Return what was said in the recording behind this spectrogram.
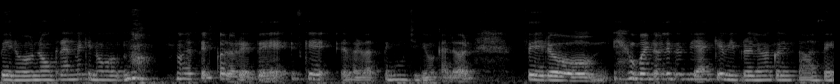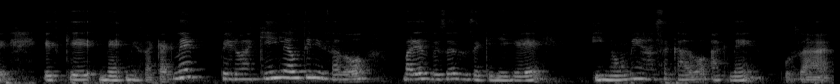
Pero no, créanme que no, no, no es el colorete, es que de verdad tengo muchísimo calor. Pero bueno, les decía que mi problema con esta base es que me, me saca acné. Pero aquí la he utilizado varias veces desde que llegué y no me ha sacado acné. O sea,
